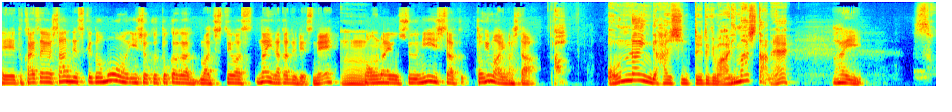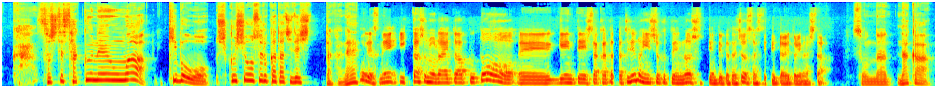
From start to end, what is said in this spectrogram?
えー、と開催はしたんですけども、飲食とかが、まあ、出演はない中でですね、うん、オンラインを週にした時もありましたあオンラインで配信という時もありましたね。はい。そっか。そして昨年は規模を縮小する形でしたかね。そうですね。一箇所のライトアップと、えー、限定した形での飲食店の出店という形をさせていただいておりました。そんな中、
